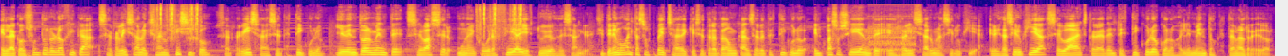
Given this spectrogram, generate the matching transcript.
En la consulta urológica se realiza un examen físico, se revisa ese testículo y eventualmente se va a hacer una ecografía y estudios de sangre. Si tenemos alta sospecha de que se trata de un cáncer de testículo, el paso siguiente es realizar una cirugía. En esta cirugía se va a extraer el testículo con los elementos que están alrededor.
